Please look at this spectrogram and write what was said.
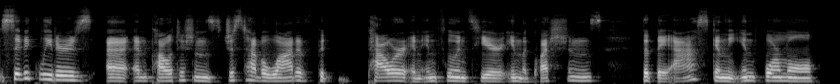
civic leaders uh, and politicians just have a lot of p- power and influence here in the questions that they ask and the informal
